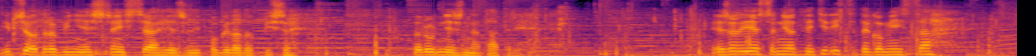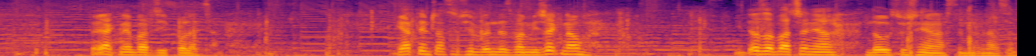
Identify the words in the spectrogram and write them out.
i przy odrobinie szczęścia, jeżeli pogoda dopisze, to również na Tatry. Jeżeli jeszcze nie odwiedziliście tego miejsca, to jak najbardziej polecam. Ja tymczasem się będę z Wami żegnał i do zobaczenia, do usłyszenia następnym razem.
